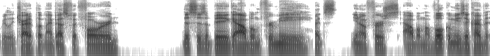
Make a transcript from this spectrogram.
really try to put my best foot forward. This is a big album for me. It's, you know, first album of vocal music. I've been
